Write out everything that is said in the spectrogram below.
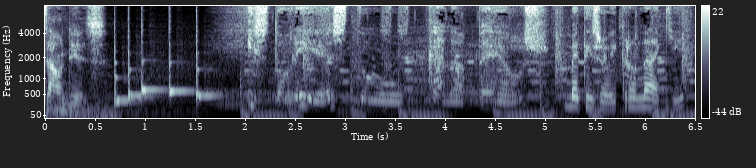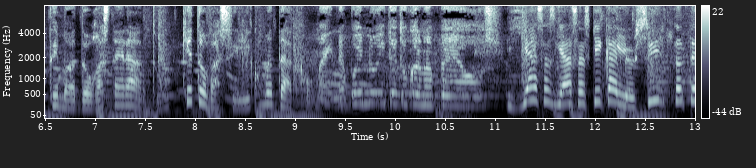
Sound is. Ιστορίες του καναπέως με τη Ζωή Κρονάκη, τη Μαντόγα Στεράτου και το Βασίλη Κουμεντάκο. Μα είναι που εννοείται του καναπέως. Γεια σας, γεια σας και καλώς ήρθατε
